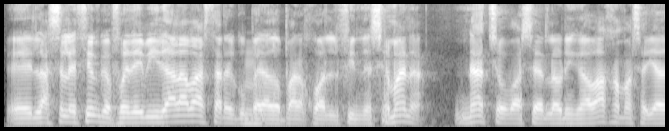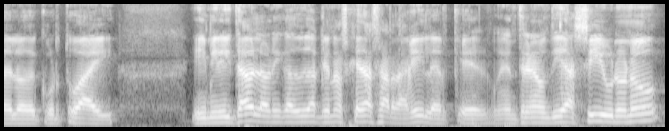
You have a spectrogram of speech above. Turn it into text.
eh, la selección, que fue David Álava, está recuperado para jugar el fin de semana. Nacho va a ser la única baja, más allá de lo de Courtois y, y Militao. La única duda que nos queda es Arda Güler, que entrena un día sí, uno no,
